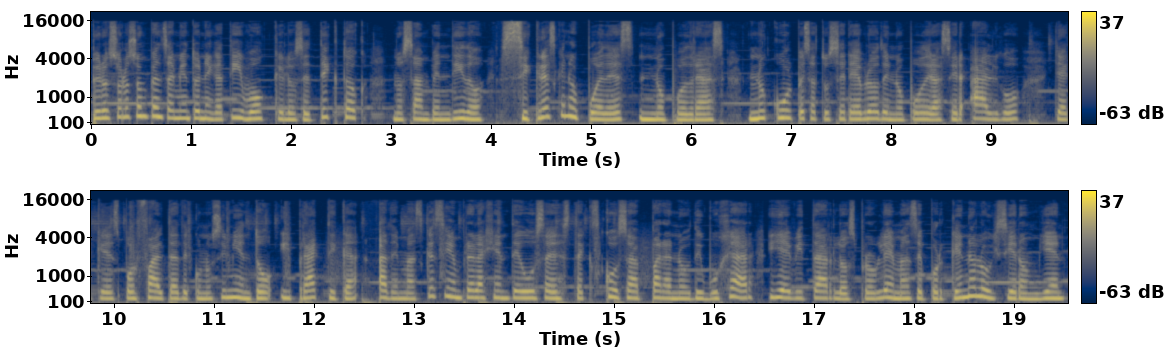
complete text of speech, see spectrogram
pero solo es un pensamiento negativo que los de TikTok nos han vendido. Si crees que no puedes, no podrás. No culpes a tu cerebro de no poder hacer algo, ya que es por falta de conocimiento y práctica. Además que siempre la gente usa esta excusa para no dibujar y evitar los problemas de por qué no lo hicieron bien.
